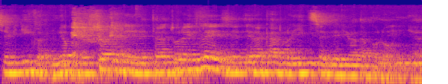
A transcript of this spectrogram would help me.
se vi dico il mio professore di letteratura inglese era Carlo Itz e veniva da Bologna.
